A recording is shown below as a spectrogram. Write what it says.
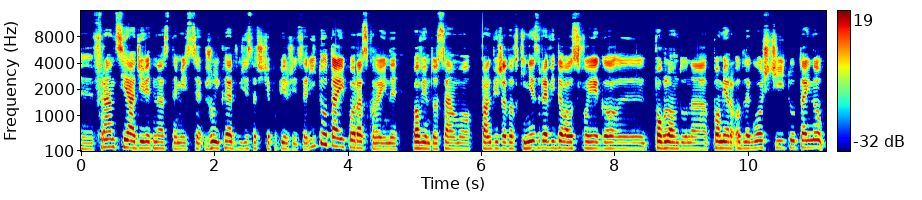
e, Francja, 19 miejsce, Jules Claire, 23 po pierwszej serii. Tutaj po raz kolejny powiem to samo. Pan Pieczatowski nie zrewidował swojego y, poglądu na pomiar odległości. Tutaj, no,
